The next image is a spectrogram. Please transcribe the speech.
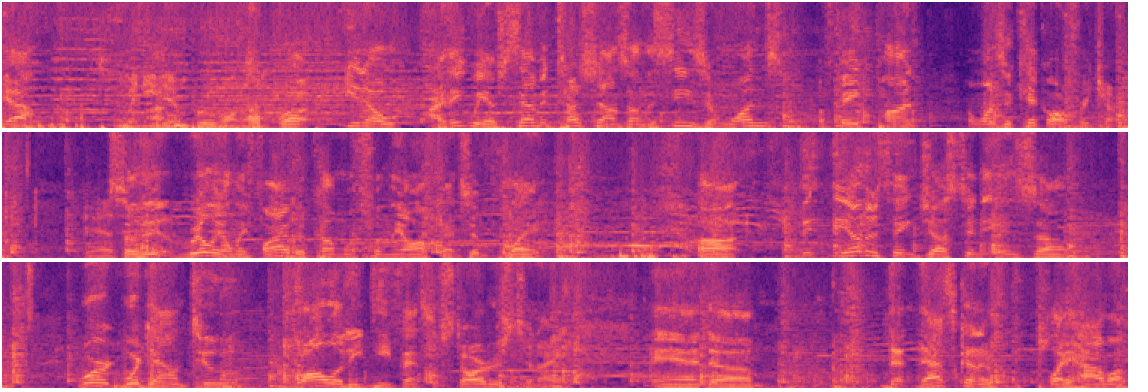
Yeah. And we need to improve on that. Well, you know, I think we have seven touchdowns on the season. One's a fake punt, and one's a kickoff return. Yeah. So the, really, only five have come from the offensive play. Uh, the, the other thing, Justin, is um, we're we're down two quality defensive starters tonight, and um, that that's going to play havoc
